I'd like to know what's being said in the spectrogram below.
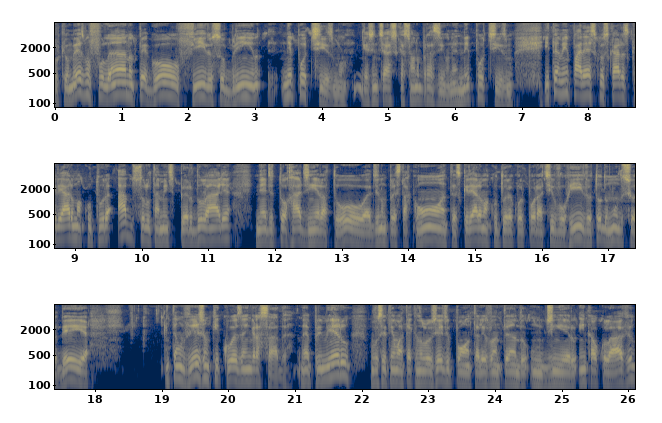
porque o mesmo fulano pegou o filho, o sobrinho, nepotismo. E a gente acha que é só no Brasil, né? Nepotismo. E também parece que os caras criaram uma cultura absolutamente perdulária, né, de torrar dinheiro à toa, de não prestar contas, criaram uma cultura corporativa horrível, todo mundo se odeia. Então vejam que coisa engraçada. Né? Primeiro, você tem uma tecnologia de ponta levantando um dinheiro incalculável.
